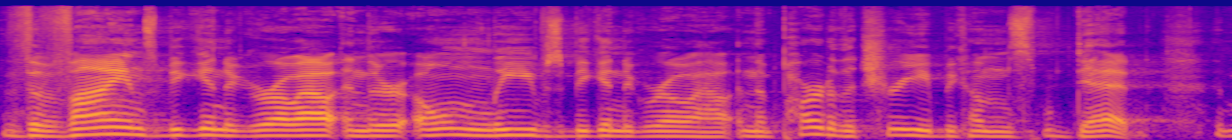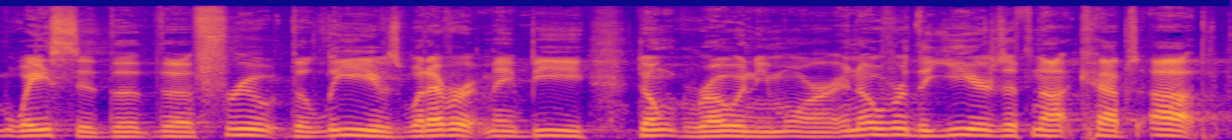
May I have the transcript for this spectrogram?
the vines begin to grow out and their own leaves begin to grow out, and the part of the tree becomes dead, wasted. The, the fruit, the leaves, whatever it may be, don't grow anymore. And over the years, if not kept up,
